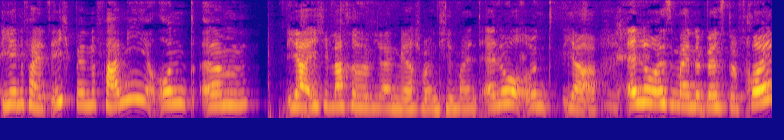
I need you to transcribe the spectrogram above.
Jedenfalls, ich bin funny und ähm, ja, ich lache wie ein Meerschweinchen, meint Ello. Und ja, Ello ist meine beste Freundin.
